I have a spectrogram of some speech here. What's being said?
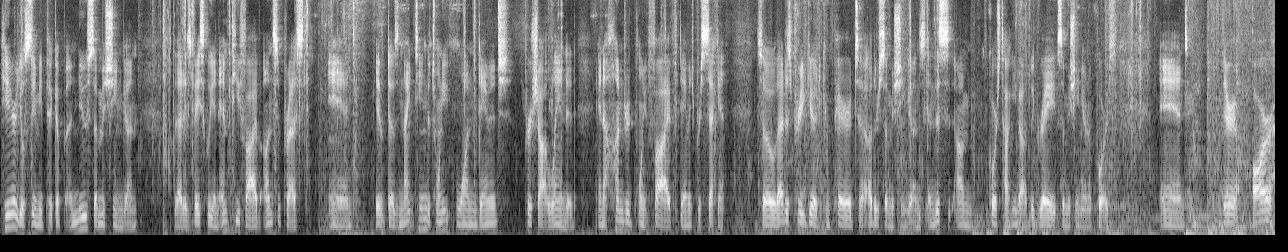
Here you'll see me pick up a new submachine gun that is basically an MP5 unsuppressed and it does 19 to 21 damage per shot landed and 100.5 damage per second. So that is pretty good compared to other submachine guns. And this, I'm of course talking about the gray submachine gun, of course. And there are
